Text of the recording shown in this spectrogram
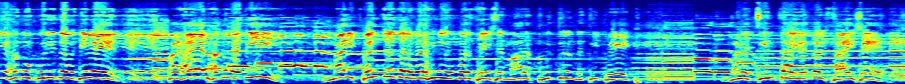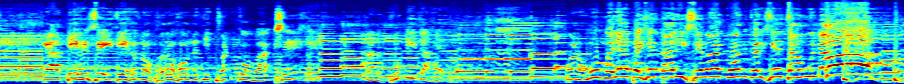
દેહનું પૂરી દઉં દિવેલ પણ હે ભગવતી, મારી પંચોતેર વર્ષની ઉંમર થઈ છે, મારે પુત્ર નથી પેટ મને ચિંતા એક જ થાય છે કે આ દેહ છે, એ દેહનો ભરોહો નથી, ફટકો વાગશે અને ફૂટી જાય પણ હું મર્યા પછી તારી સેવા કોણ કરશે ચામુંડા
